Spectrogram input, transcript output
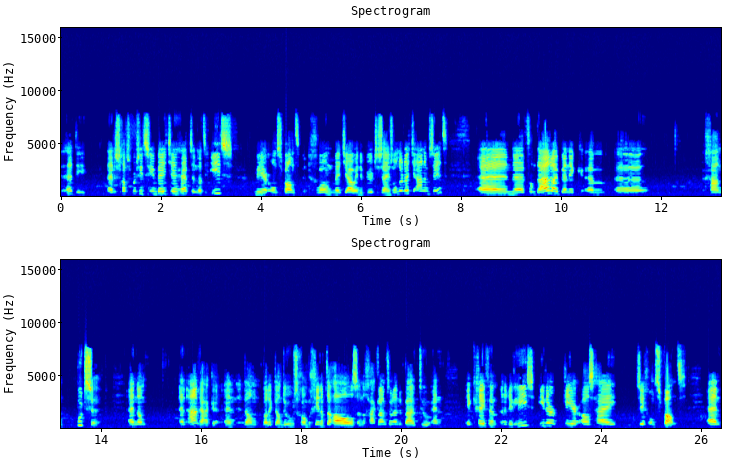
hè, die leiderschapspositie een beetje hebt. En dat hij iets meer ontspant gewoon met jou in de buurt te zijn zonder dat je aan hem zit. En uh, van daaruit ben ik um, gaan poetsen. En dan en aanraken. En dan, wat ik dan doe, is gewoon beginnen op de hals. En dan ga ik langzaam naar de buik toe. En ik geef hem een release iedere keer als hij zich ontspant. En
